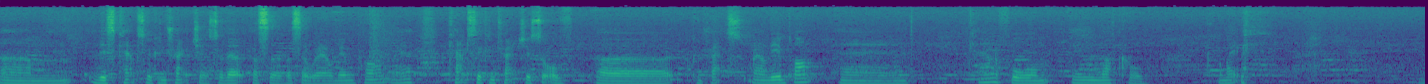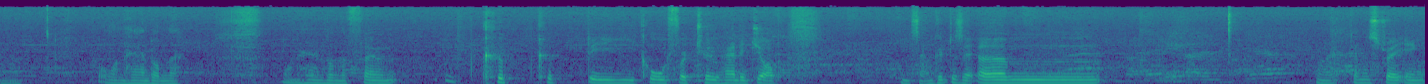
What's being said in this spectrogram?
um, this capsular contracture, so that, that's, a, that's a round implant there. Capsular contracture sort of uh, contracts around the implant and can form a knuckle. Make, put one hand on the one hand on the phone. Could could be called for a two-handed job. Doesn't sound good, does it? Um, Right, demonstrating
